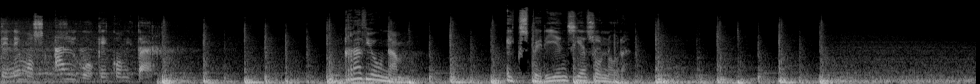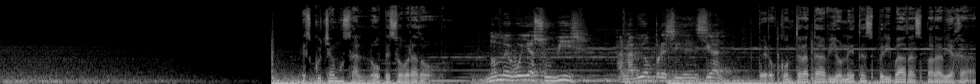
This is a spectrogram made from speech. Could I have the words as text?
tenemos algo que contar. Radio UNAM. Experiencia sonora. Escuchamos a López Obrador. No me voy a subir al avión presidencial. Pero contrata avionetas privadas para viajar.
